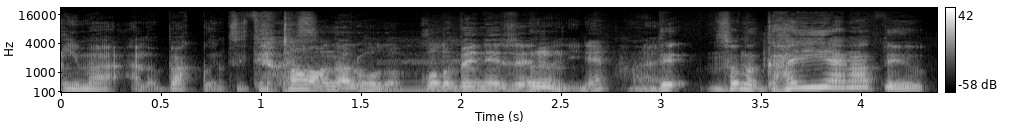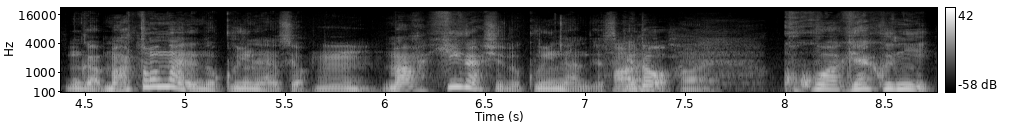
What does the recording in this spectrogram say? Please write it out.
今あのバックについてます。ああなるほど。このベネズエラにね、はい。で、そのガイアナというのが真隣の国なんですよ、ん。真東の国なんですけど、はいはい。ここは逆に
